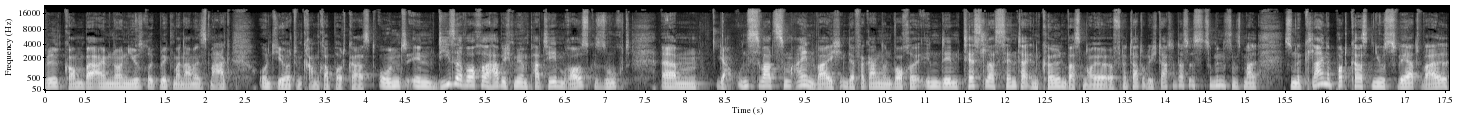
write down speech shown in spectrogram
willkommen bei einem neuen Newsrückblick. Mein Name ist Marc und ihr hört den Kramkra Podcast. Und in dieser Woche habe ich mir ein paar Themen rausgesucht. Ähm, ja, und zwar zum einen war ich in der vergangenen Woche in dem Tesla Center in Köln, was neu eröffnet hat. Und ich dachte, das ist zumindest mal so eine kleine Podcast-News wert, weil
